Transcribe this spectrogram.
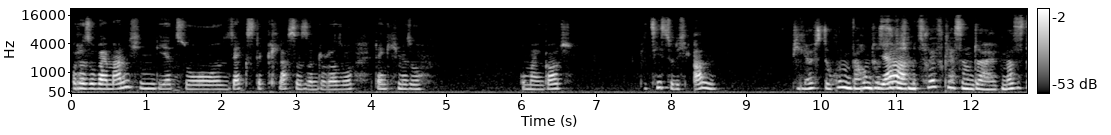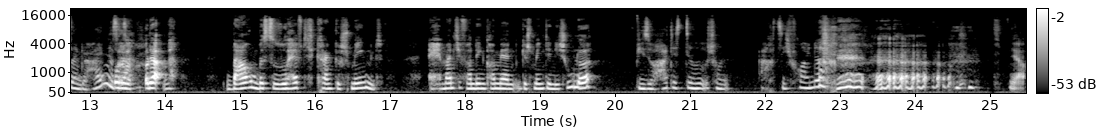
Oder so bei manchen, die jetzt so sechste Klasse sind oder so, denke ich mir so, oh mein Gott, wie ziehst du dich an? Wie läufst du rum? Warum tust ja. du dich mit Zwölfklässlern unterhalten? Was ist dein Geheimnis? Oder, also, oder warum bist du so heftig krank geschminkt? Ey, manche von denen kommen ja geschminkt in die Schule. Wieso hattest du schon 80 Freunde? ja.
